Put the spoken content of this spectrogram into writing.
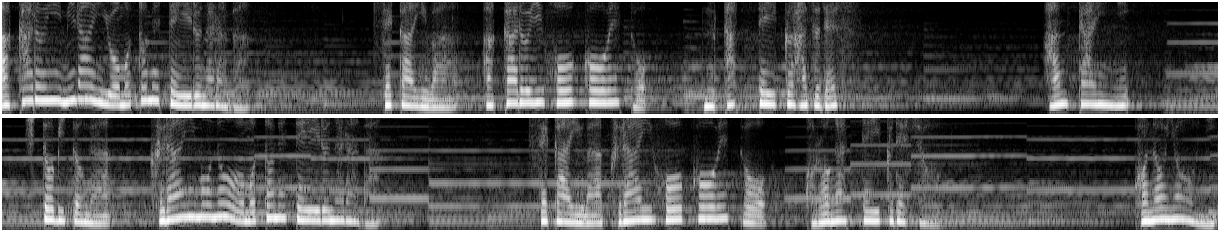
明るい未来を求めているならば世界は明るい方向へと向かっていくはずです。反対に人々が暗いものを求めているならば世界は暗い方向へと転がっていくでしょう。このように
